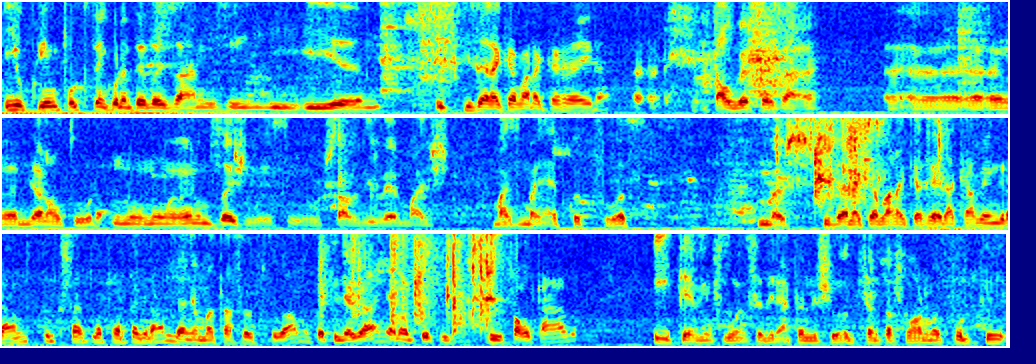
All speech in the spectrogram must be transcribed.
e o Kim porque tem 42 anos e, e, e, e se quiser acabar a carreira talvez seja a, a melhor altura. Não, não, eu não desejo isso, eu gostava de viver mais, mais uma época que fosse, mas se quiser acabar a carreira, acaba em grande, porque sai pela porta grande, ganha uma taça de Portugal, nunca tinha ganho, era um título que faltava e teve influência direta no jogo, de certa forma, porque,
